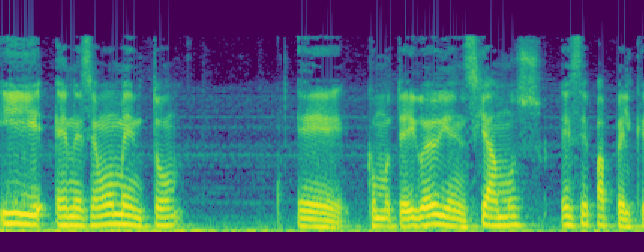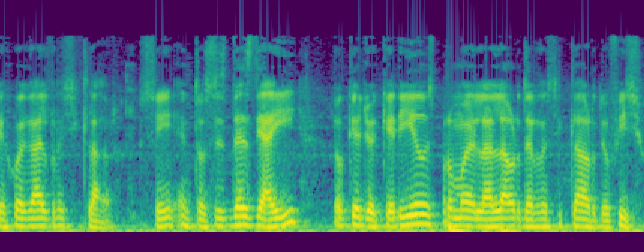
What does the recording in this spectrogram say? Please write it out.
y en ese momento, eh, como te digo, evidenciamos ese papel que juega el reciclador. ¿sí? Entonces desde ahí lo que yo he querido es promover la labor del reciclador de oficio.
